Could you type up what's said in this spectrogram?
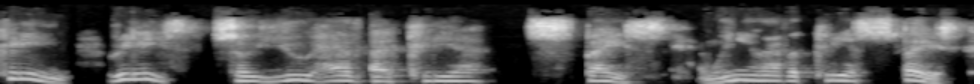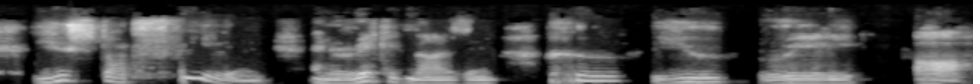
clean, release. So you have a clear space. And when you have a clear space, you start feeling and recognizing who you really are.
